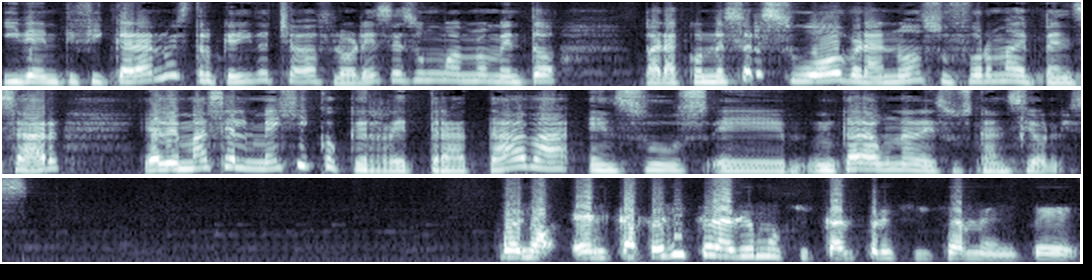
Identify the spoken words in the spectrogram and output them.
¿identificará a nuestro querido Chava Flores? Es un buen momento para conocer su obra, ¿no? Su forma de pensar y además el México que retrataba en sus, eh, en cada una de sus canciones. Bueno, el café literario musical precisamente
